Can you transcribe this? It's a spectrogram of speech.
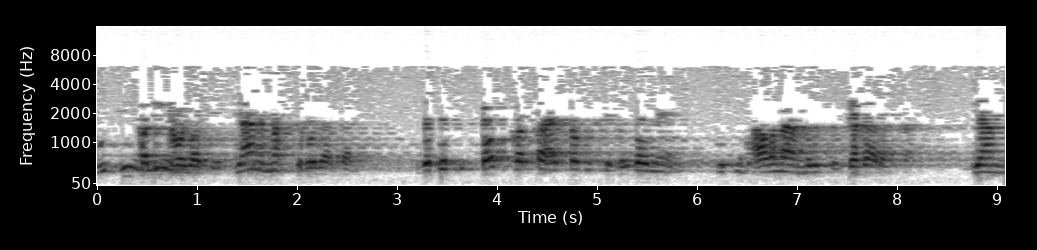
बुद्धि मलिन हो जाती है, ज्ञान नष्ट हो जाता है। जब व्यक्ति तप करता है, तब उसके हृदय में उसकी भावना मृत जगा रहता है, ज्ञान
